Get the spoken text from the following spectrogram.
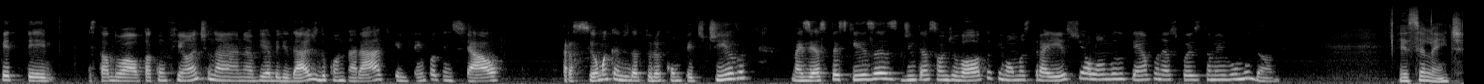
PT estadual está confiante na, na, viabilidade do Contarato, que ele tem potencial para ser uma candidatura competitiva, mas é as pesquisas de intenção de voto que vão mostrar isso e ao longo do tempo né, as coisas também vão mudando. Excelente.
